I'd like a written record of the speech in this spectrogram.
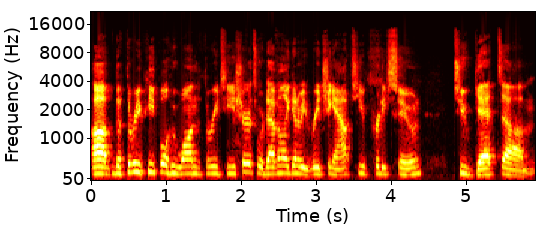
Um, the three people who won the three T-shirts, we're definitely going to be reaching out to you pretty soon to get um,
